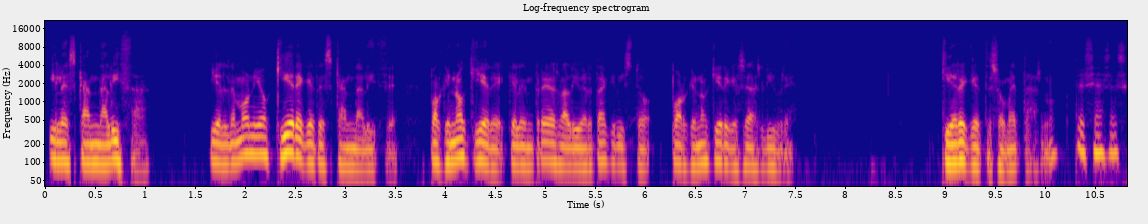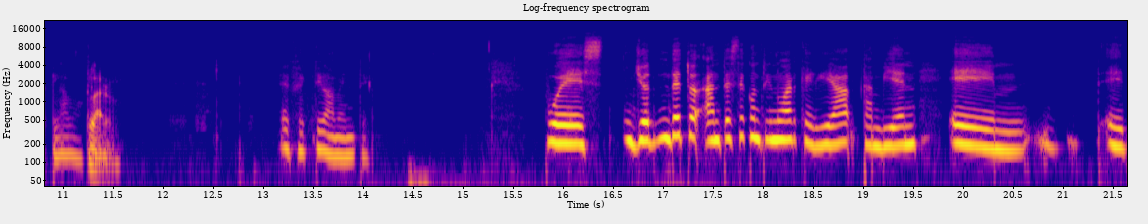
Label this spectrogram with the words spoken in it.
y le escandaliza. Y el demonio quiere que te escandalice, porque no quiere que le entregues la libertad a Cristo, porque no quiere que seas libre. Quiere que te sometas, ¿no? Que seas esclavo. Claro. Efectivamente. Pues yo antes de continuar quería también eh, eh,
